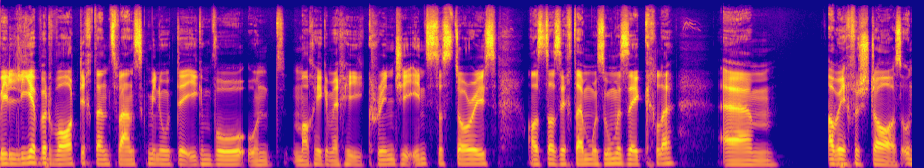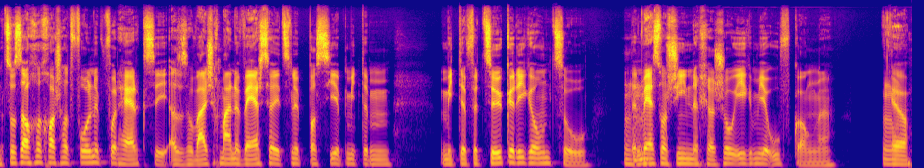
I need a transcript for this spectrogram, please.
Weil lieber warte ich dann 20 Minuten irgendwo und mache irgendwelche cringy Insta-Stories, als dass ich dann muss rumsäckeln muss. Ähm, aber ich verstehe es. Und so Sachen kannst du halt voll nicht vorhersehen. Also weißt, ich meine, wäre es ja jetzt nicht passiert mit, dem, mit den Verzögerungen und so, dann Mhm. wäre es wahrscheinlich ja schon irgendwie aufgegangen. Ja.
